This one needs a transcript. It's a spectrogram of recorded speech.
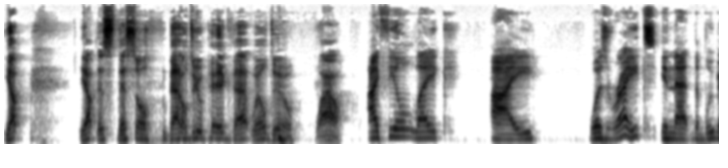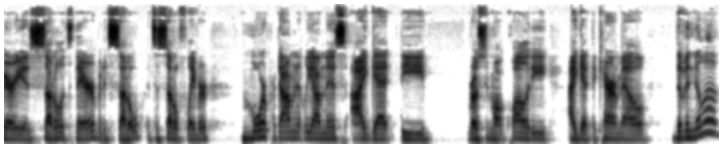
yep, yep. This this'll that'll do, pig. That will do. Wow. I feel like I was right in that the blueberry is subtle. It's there, but it's subtle. It's a subtle flavor. More predominantly on this, I get the roasted malt quality. I get the caramel. The vanilla,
